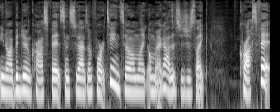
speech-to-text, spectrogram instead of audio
you know, I've been doing CrossFit since 2014, so I'm like, oh my god, this is just like CrossFit.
